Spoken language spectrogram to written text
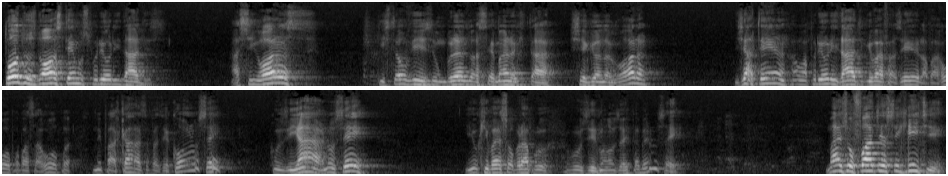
Todos nós temos prioridades. As senhoras que estão vislumbrando a semana que está chegando agora, já tem uma prioridade que vai fazer, lavar roupa, passar roupa, limpar a casa, fazer como, não sei, cozinhar, não sei. E o que vai sobrar para os irmãos aí também não sei. Mas o fato é o seguinte:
